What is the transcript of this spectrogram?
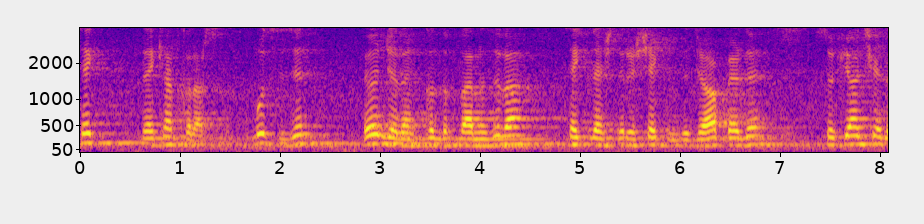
tek rekat kılarsınız. Bu sizin önceden kıldıklarınızı da tekleştirir şeklinde cevap verdi. Süfyan dedi.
